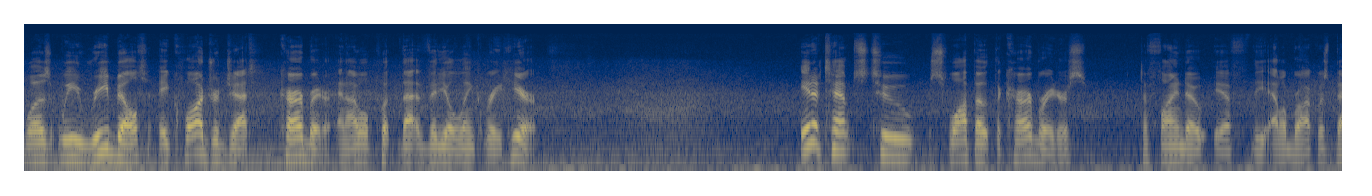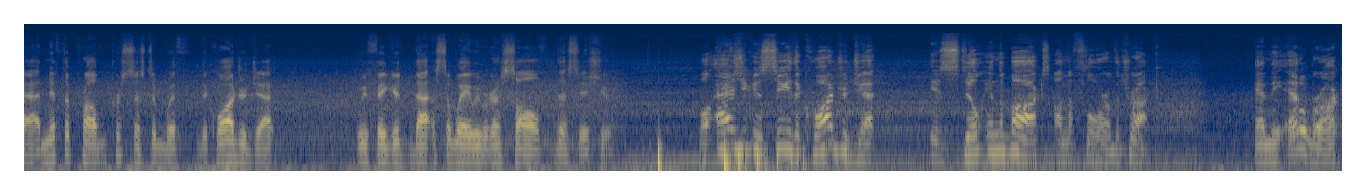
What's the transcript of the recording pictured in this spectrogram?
was we rebuilt a Quadrajet carburetor, and I will put that video link right here. In attempts to swap out the carburetors to find out if the Edelbrock was bad and if the problem persisted with the Quadrajet, we figured that's the way we were going to solve this issue. Well, as you can see, the Quadrajet is still in the box on the floor of the truck. And the Edelbrock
